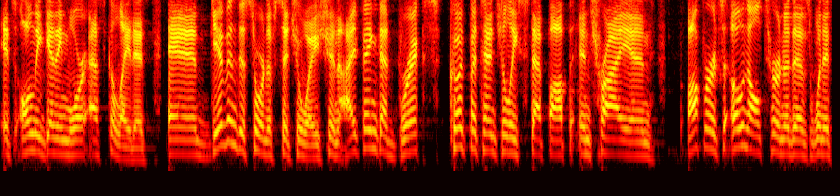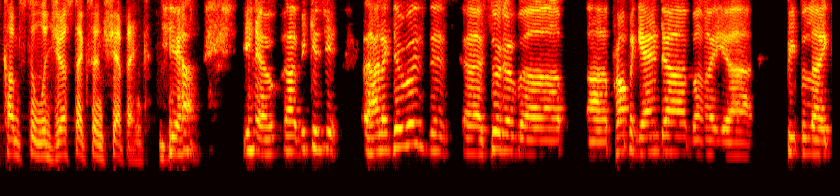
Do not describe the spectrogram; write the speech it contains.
it's only getting more escalated. And given this sort of situation, I think that BRICS could potentially step up and try and offer its own alternatives when it comes to logistics and shipping. Yeah, you know, uh, because you, uh, like there was this uh, sort of uh, uh, propaganda by uh, people like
